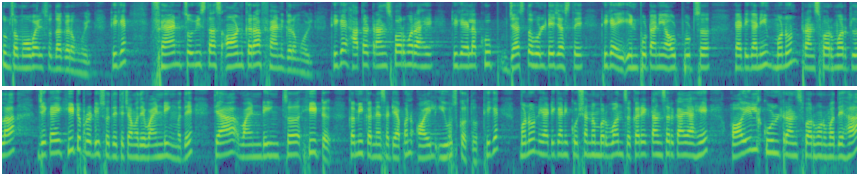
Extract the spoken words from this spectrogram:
तुमचा मोबाईलसुद्धा गरम होईल. ठीक आहे? फॅन चोवीस तास ऑन करा फॅन गरम होईल. ठीक आहे? हा तर ट्रान्सफॉर्मर आहे. ठीक आहे? याला खूप जास्त व्होल्टेज असते. ठीक आहे? इनपुट आणि आउटपुटचं या ठिकाणी. म्हणून ट्रान्सफॉर्मरला जे काही हीट प्रोड्यूस होते त्याच्यामध्ये वाइंडिंगमध्ये त्या वाइंडिंगचं हीट कमी करण्यासाठी आपण ऑइल यूज करतो. ठीक आहे? म्हणून या ठिकाणी क्वेश्चन नंबर वनचं करेक्ट आन्सर काय आहे? ऑइल कूल ट्रान्सफॉर्मरमध्ये हा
